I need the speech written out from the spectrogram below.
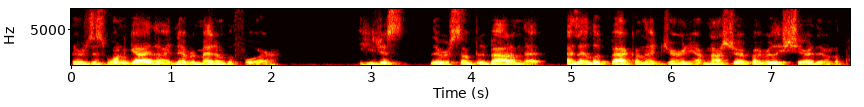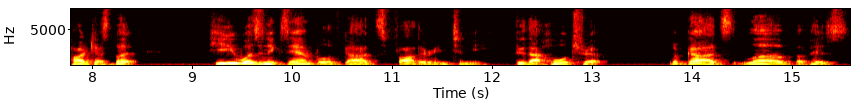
there's this one guy that I'd never met him before. He just, there was something about him that as I look back on that journey, I'm not sure if I really shared that on the podcast, but he was an example of God's fathering to me through that whole trip of God's love, of his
